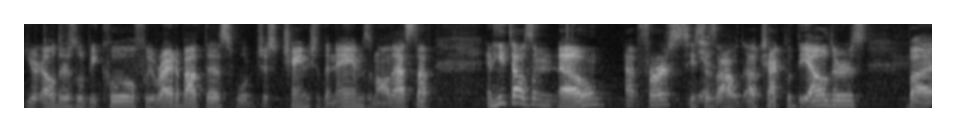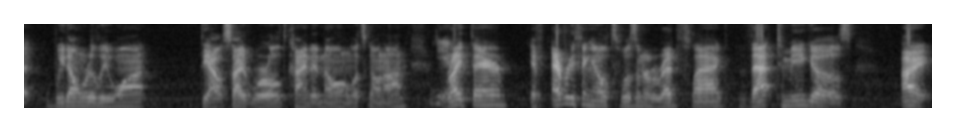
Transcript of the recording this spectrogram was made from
your elders would be cool if we write about this? We'll just change the names and all that stuff." And he tells him no at first. He says, "I'll I'll check with the elders, but we don't really want the outside world kind of knowing what's going on." Yeah. Right there, if everything else wasn't a red flag, that to me goes, "All right,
